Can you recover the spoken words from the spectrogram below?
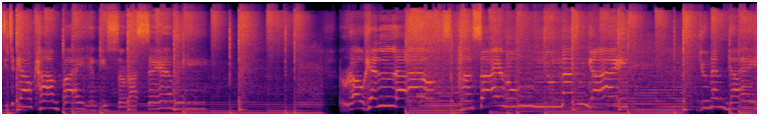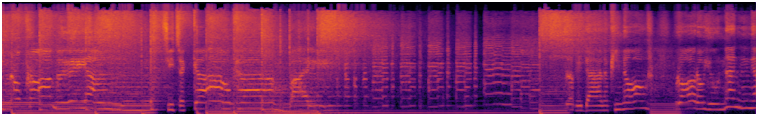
ที่จะก้าวข้ามไปอย่างอิสระเสรี เราเห็นแล้วสะพานสายรุ้งอยู่นั่นไง อยู่นั่นไงเราพร้อมหรือยัง ที่จะก้าวข้าม พราบิดาและพี่น้อง รอเราอยู่นั่นไง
